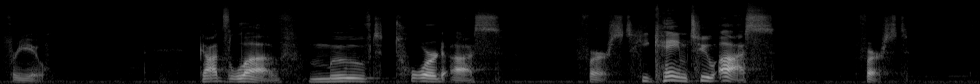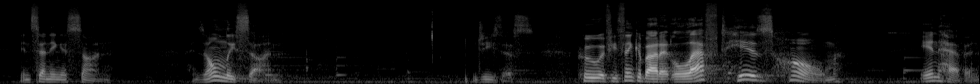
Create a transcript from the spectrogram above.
for you. God's love moved toward us first. He came to us first in sending his son, his only son, Jesus, who, if you think about it, left his home in heaven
